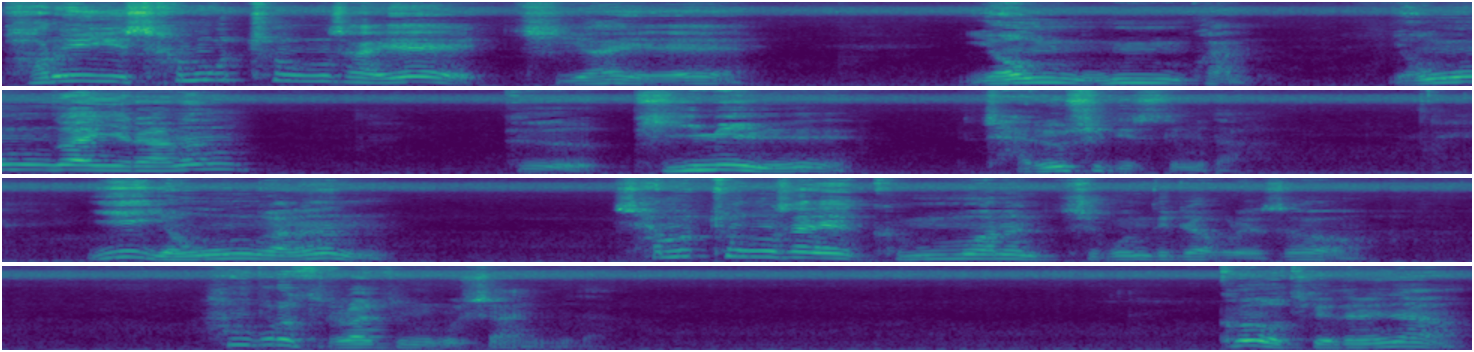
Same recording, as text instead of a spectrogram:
바로 이 사무총사의 지하에 영웅관, 영웅관이라는 그 비밀 자료실이 있습니다. 이 영웅관은 사무총사에 근무하는 직원들이라고 해서 함부로 들어갈 수 있는 곳이 아닙니다. 그건 어떻게 되느냐?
